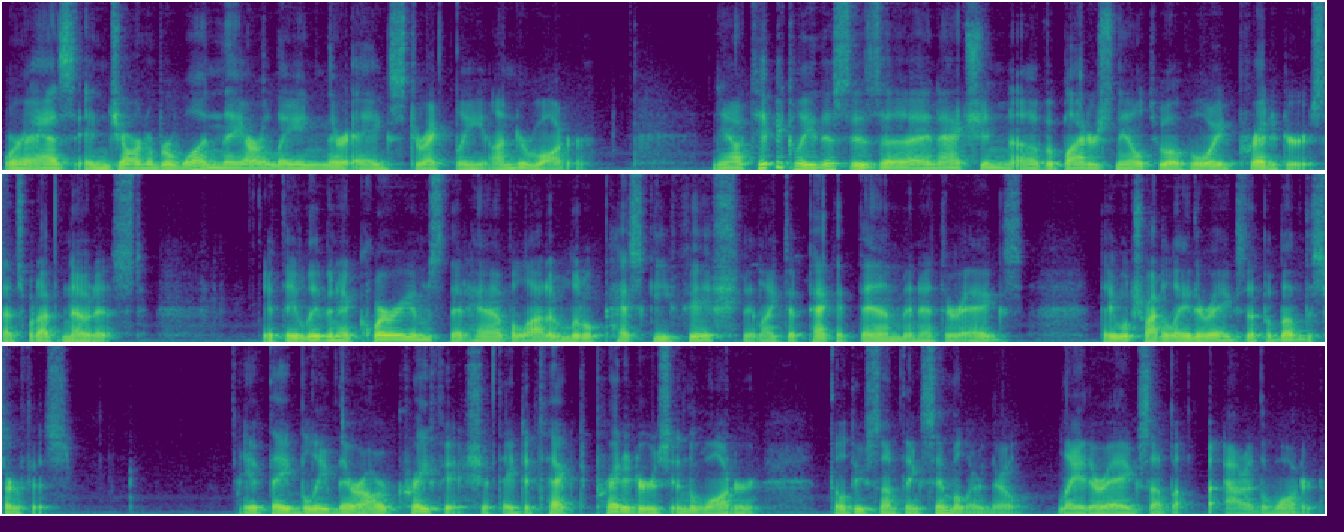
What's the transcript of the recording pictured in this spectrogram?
whereas in jar number one, they are laying their eggs directly underwater. Now, typically, this is uh, an action of a bladder snail to avoid predators. That's what I've noticed. If they live in aquariums that have a lot of little pesky fish that like to peck at them and at their eggs, they will try to lay their eggs up above the surface. If they believe there are crayfish, if they detect predators in the water, they'll do something similar. They'll lay their eggs up out of the water.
